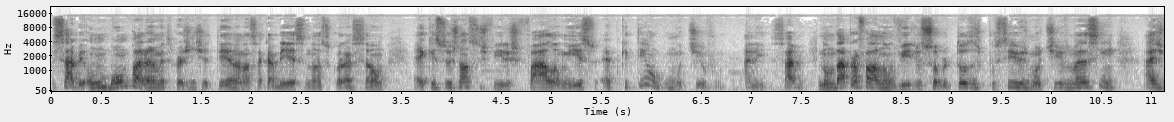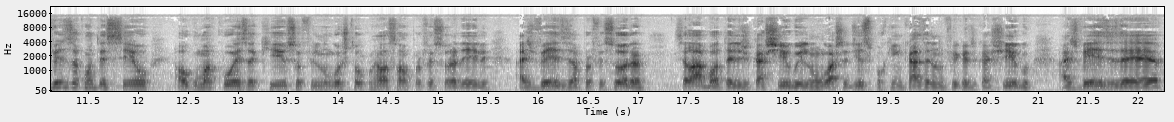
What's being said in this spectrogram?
sabe, um bom parâmetro para a gente ter na nossa cabeça, no nosso coração, é que se os nossos filhos falam isso, é porque tem algum motivo ali, sabe? Não dá para falar num vídeo sobre todos os possíveis motivos, mas assim, às vezes aconteceu alguma coisa que o seu filho não gostou com relação à professora dele, às vezes a professora sei lá, bota ele de castigo, ele não gosta disso porque em casa ele não fica de castigo. Às vezes é,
